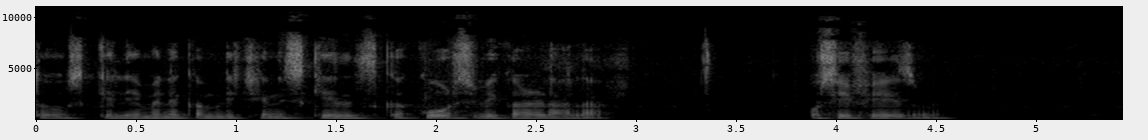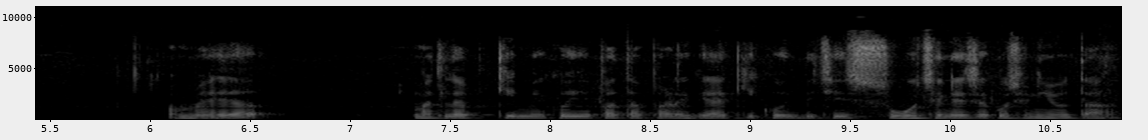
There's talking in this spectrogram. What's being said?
तो उसके लिए मैंने कम्युनिकेशन स्किल्स का कोर्स भी कर डाला उसी फ़ेज़ में। और मैं मतलब कि मेरे को ये पता पड़ गया कि कोई भी चीज़ सोचने से कुछ नहीं होता।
